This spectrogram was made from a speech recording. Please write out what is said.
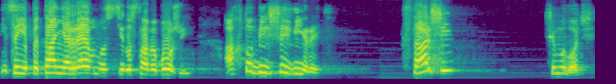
і це є питання ревності до слави Божої. А хто більше вірить? Старші чи молодші?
